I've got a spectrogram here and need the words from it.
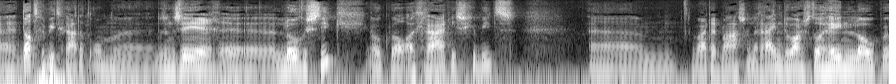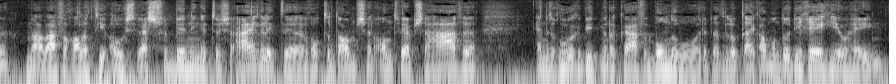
Uh, dat gebied gaat het om. Uh, dus een zeer uh, logistiek, ook wel agrarisch gebied. Um, waar de Maas en de Rijn dwars doorheen lopen. Maar waar vooral ook die Oost-West verbindingen tussen eigenlijk de Rotterdamse en Antwerpse haven en het Roergebied met elkaar verbonden worden. Dat loopt eigenlijk allemaal door die regio heen.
